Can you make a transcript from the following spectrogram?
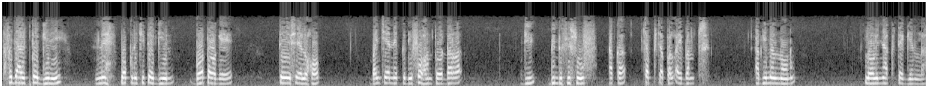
dafa jaal teggin yi ne bokk na ci teggin boo toogee téye see loxo bañ cee nekk di foxantoo dara di bind fi suuf aka capp-cappal ay bant ak yu mel noonu loolu ñàkk teggin la.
